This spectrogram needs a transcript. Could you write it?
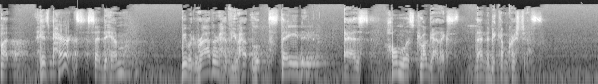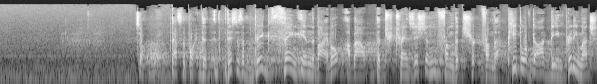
But his parents said to him, We would rather have you stayed as homeless drug addicts than to become Christians. So that's the point. This is a big thing in the Bible about the transition from the church, from the people of God being pretty much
